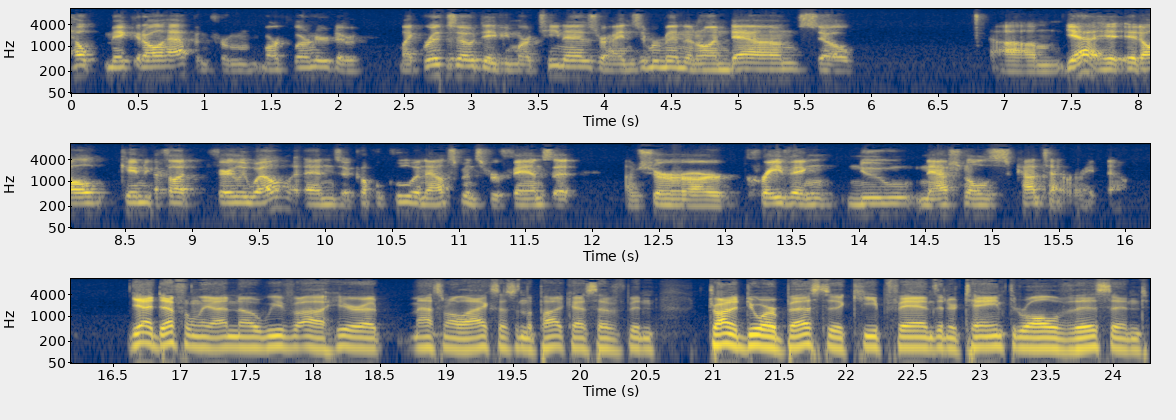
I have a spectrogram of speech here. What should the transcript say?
help make it all happen from Mark Lerner to Mike Rizzo, Davey Martinez, Ryan Zimmerman, and on down. So, um, yeah, it, it, all came, I thought, fairly well, and a couple cool announcements for fans that I'm sure are craving new Nationals content right now. Yeah, definitely. I know we've uh, here at MASN All Access and the podcast have been trying to do our best to keep fans entertained through all of this and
